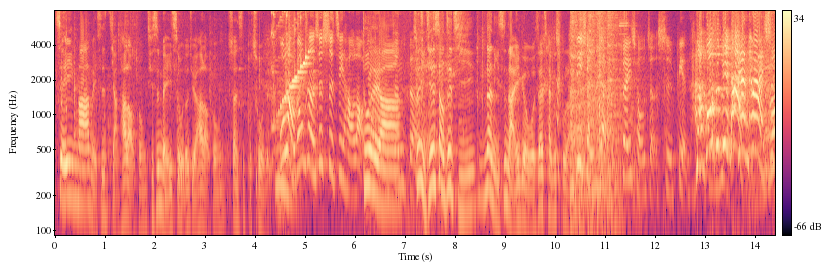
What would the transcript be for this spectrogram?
J 妈每次讲她老公，其实每一次我都觉得她老公算是不错的人。我老公真的是世纪好老公，对啊，真的。所以你今天上这集，那你是哪一个？我实在猜不出来。自己选一个，追求者是变态，老公是变态，变态，是你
